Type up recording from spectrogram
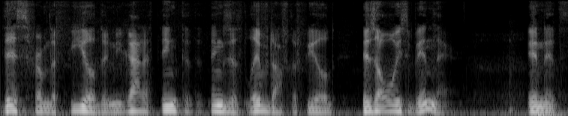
this from the field, then you got to think that the things that lived off the field has always been there, and it's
